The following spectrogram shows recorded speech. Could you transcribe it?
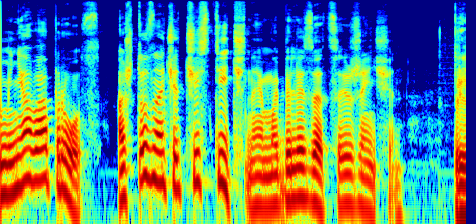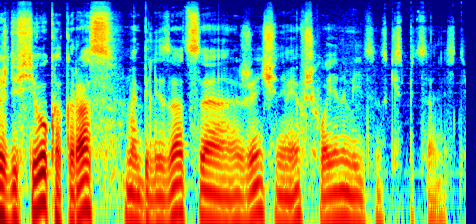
меня вопрос, а что значит частичная мобилизация женщин? Прежде всего, как раз мобилизация женщин, имевших военно-медицинские специальности.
